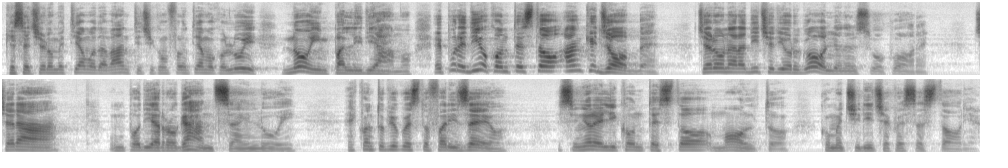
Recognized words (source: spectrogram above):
che se ce lo mettiamo davanti, ci confrontiamo con lui, noi impallidiamo. Eppure Dio contestò anche Giobbe. C'era una radice di orgoglio nel suo cuore, c'era un po' di arroganza in lui. E quanto più questo fariseo il Signore gli contestò molto, come ci dice questa storia.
